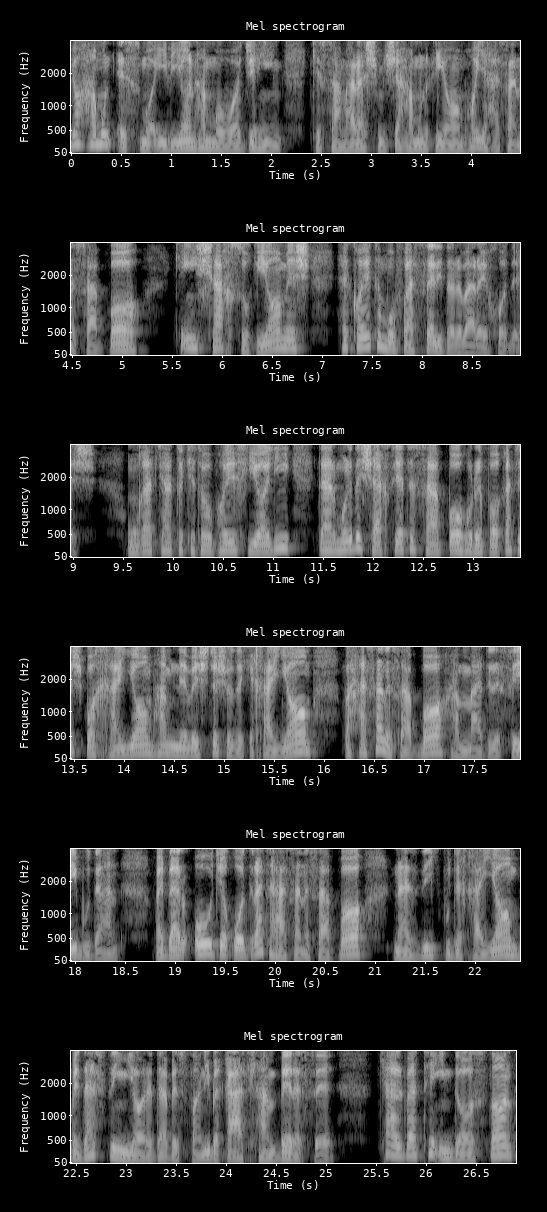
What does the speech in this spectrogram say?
یا همون اسماعیلیان هم مواجهیم که سمرش میشه همون قیام های حسن صباه که این شخص و قیامش حکایت مفصلی داره برای خودش. اونقدر که حتی کتاب های خیالی در مورد شخصیت صباه و رفاقتش با خیام هم نوشته شده که خیام و حسن صباه هم مدرسه ای بودن و در اوج قدرت حسن صباه نزدیک بوده خیام به دست این یار دبستانی به قتل هم برسه. که البته این داستان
